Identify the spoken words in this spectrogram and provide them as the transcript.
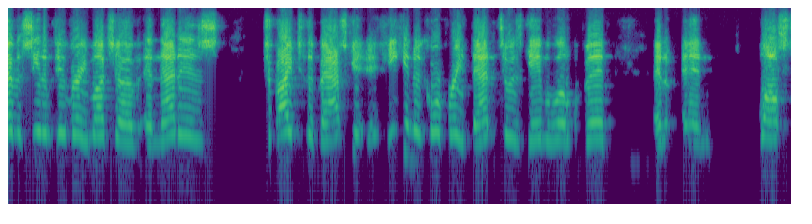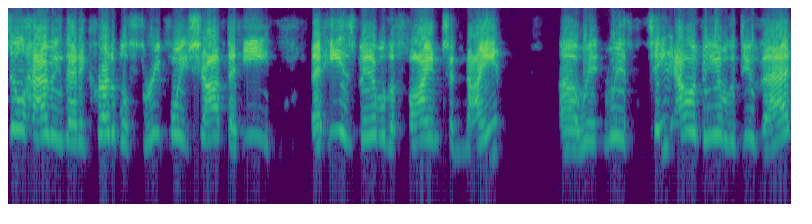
haven't seen him do very much of, and that is drive to the basket. If he can incorporate that into his game a little bit, and and while still having that incredible three point shot that he that he has been able to find tonight, uh, with with Tate Allen being able to do that,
